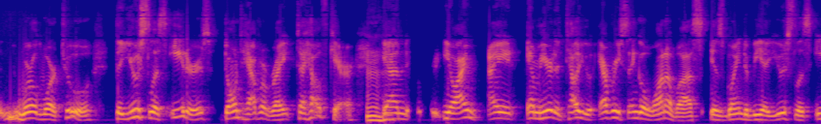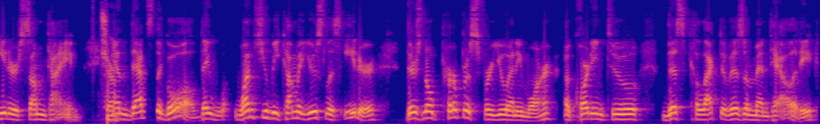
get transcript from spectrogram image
World War II, the useless eaters don't have a right to health care. Mm-hmm. And, you know, I'm, I am here to tell you every single one of us is going to be a useless eater sometime. Sure. And that's the goal. They, once you become a useless eater, there's no purpose for you anymore, according to this collectivism mentality.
